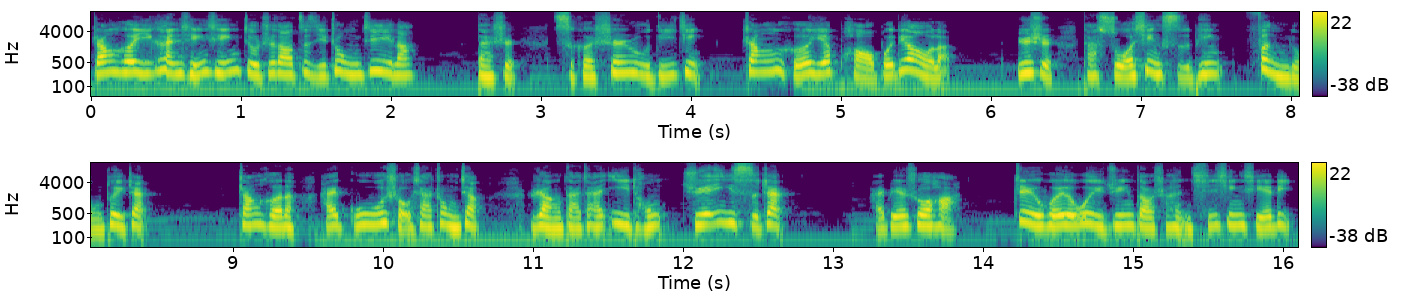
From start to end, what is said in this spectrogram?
张合一看情形，就知道自己中计了。但是此刻深入敌境，张合也跑不掉了，于是他索性死拼，奋勇对战。张合呢，还鼓舞手下众将，让大家一同决一死战。还别说哈，这回的魏军倒是很齐心协力，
